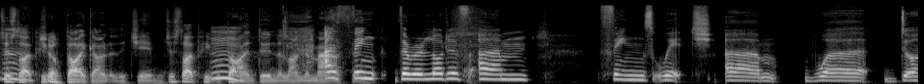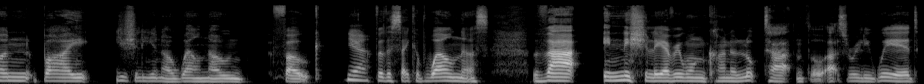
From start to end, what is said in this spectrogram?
Just Mm. like people Sure. die going to the gym. Just like people Mm. die and doing the London Marathon. I think there are a lot of um, things which um, were done by usually, you know, well-known folk Yeah. for the sake of wellness that initially everyone kind of looked at and thought that's really weird.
